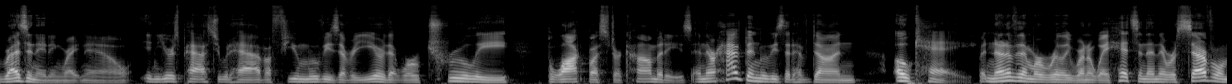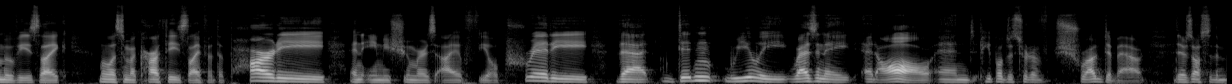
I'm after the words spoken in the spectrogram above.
resonating right now. In years past, you would have a few movies every year that were truly blockbuster comedies, and there have been movies that have done okay, but none of them were really runaway hits. And then there were several movies like Melissa McCarthy's Life of the Party and Amy Schumer's I Feel Pretty that didn't really resonate at all and people just sort of shrugged about. There's also the,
